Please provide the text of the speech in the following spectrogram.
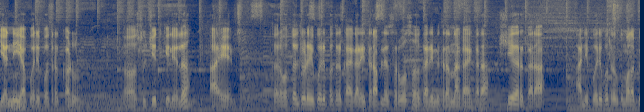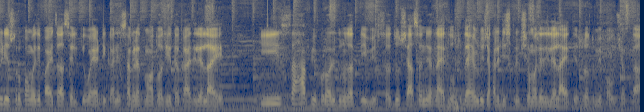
यांनी या परिपत्रक काढून सूचित केलेलं आहे. तर होतल तेवढं हे परिपत्रक काय करा इतर आपल्या सर्व सहकारी मित्रांना काय करा शेअर करा. आणि परिपत्रक तुम्हाला पी डी एफ स्वरूपामध्ये पाहायचं असेल किंवा या ठिकाणी सगळ्यात महत्त्वाचं इथं काय दिलेलं आहे की सहा फेब्रुवारी दोन हजार तेवीस जो शासन निर्णय आहे तो सुद्धा ह्या व्हिडिओच्या खाली डिस्क्रिप्शनमध्ये दिलेला आहे ते सुद्धा तुम्ही पाहू शकता.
